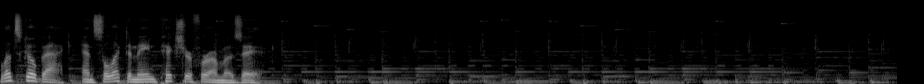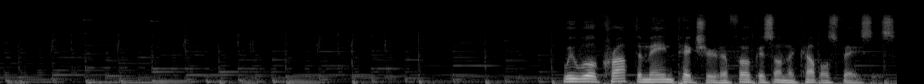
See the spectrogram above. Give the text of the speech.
Let's go back and select a main picture for our mosaic. We will crop the main picture to focus on the couple's faces.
